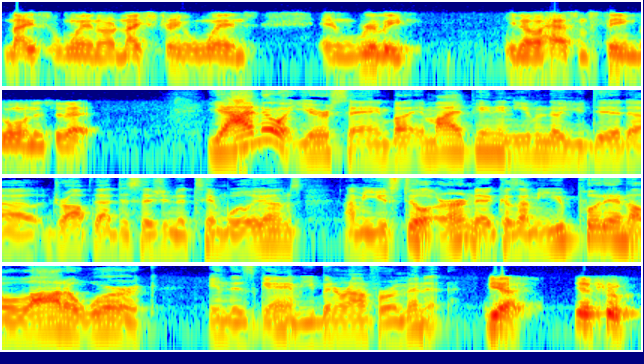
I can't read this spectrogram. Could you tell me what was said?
nice win or a nice string of wins and really you know have some steam going into that. Yeah, I know what you're saying, but in my opinion, even though you did uh, drop that decision to Tim Williams, I mean, you still earned it because I mean, you put in a lot of work in this game. You've been around for a minute. Yeah, yeah, true.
